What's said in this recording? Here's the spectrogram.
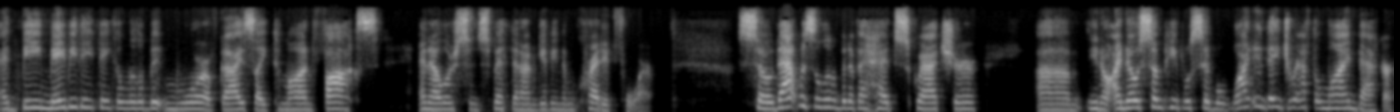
and B, maybe they think a little bit more of guys like Tomon Fox and Ellerson Smith than I'm giving them credit for. So that was a little bit of a head scratcher. Um, you know, I know some people said, well, why didn't they draft a linebacker?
